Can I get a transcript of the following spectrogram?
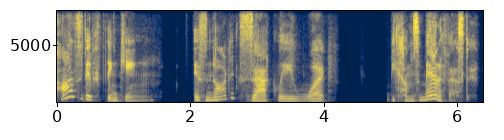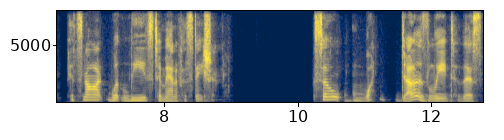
positive thinking is not exactly what becomes manifested. It's not what leads to manifestation. So, what does lead to this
